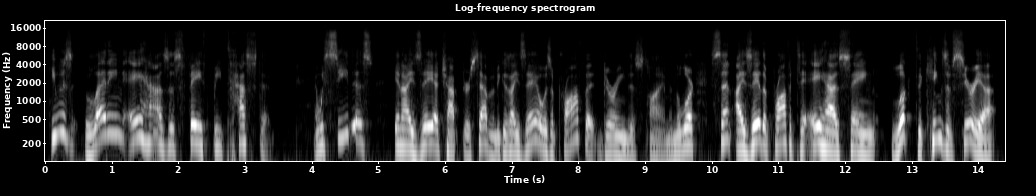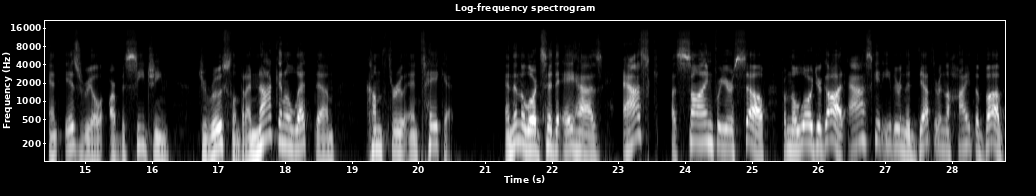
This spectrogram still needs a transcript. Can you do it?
He was letting Ahaz's faith be tested. And we see this in Isaiah chapter 7 because Isaiah was a prophet during this time. And the Lord sent Isaiah the prophet to Ahaz saying, Look, the kings of Syria and Israel are besieging Jerusalem, but I'm not going to let them come through and take it. And then the Lord said to Ahaz, Ask a sign for yourself from the Lord your God. Ask it either in the depth or in the height above.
